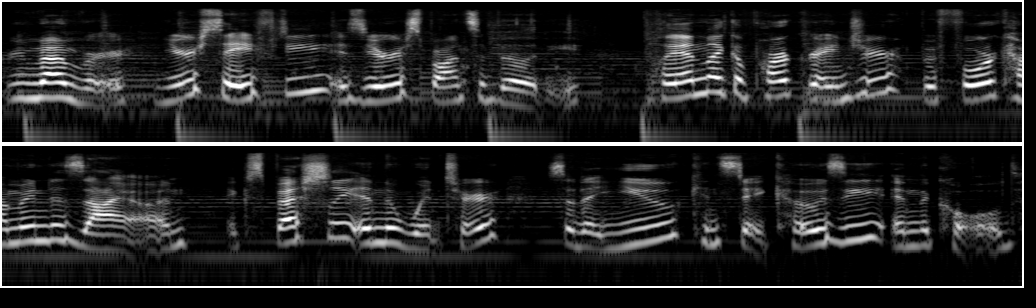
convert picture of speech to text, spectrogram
Remember, your safety is your responsibility. Plan like a park ranger before coming to Zion, especially in the winter, so that you can stay cozy in the cold.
